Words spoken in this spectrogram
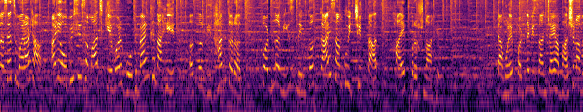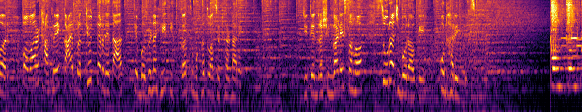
तसेच मराठा आणि ओबीसी समाज केवळ वोट बँक नाहीत असं विधान करत फडणवीस नेमकं काय सांगू इच्छितात हा एक प्रश्न आहे. त्यामुळे फडणवीसांच्या या भाषणावर पवार ठाकरे काय प्रत्युत्तर देतात हे बघणंही तितकंच महत्वाचं ठरणार आहे. जितेंद्र शिंगाडेसह सूरज बोरावके पुढारी न्यूज. Música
